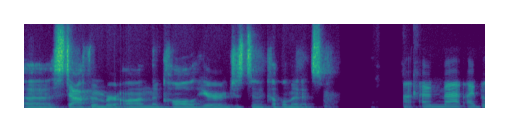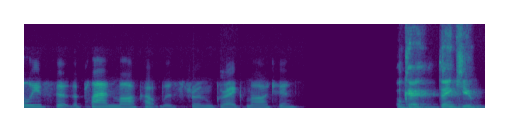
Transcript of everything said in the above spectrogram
uh, staff member on the call here just in a couple minutes. Uh, And Matt, I believe that the plan markup was from Greg Martin. Okay, thank you.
